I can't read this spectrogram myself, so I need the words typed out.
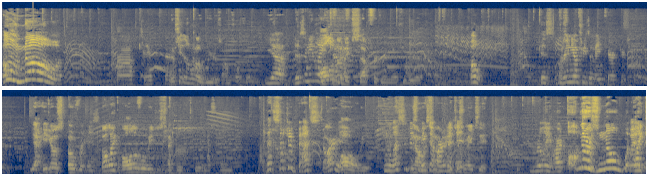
Oh no! Uh, okay. Yoshi is one of the weirdest arm salts ever. Yeah, doesn't he like? All of kinda- them except for Green Yoshi do it. Oh, because That's Green. Yoshi's a main character. Yeah, he goes over. But like all of Luigi's techniques do in this game. That's such a bad start. Oh, wait. Unless it just no, makes it's it not. harder It to just makes it really hard. Oh, there's no way. Wait like,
